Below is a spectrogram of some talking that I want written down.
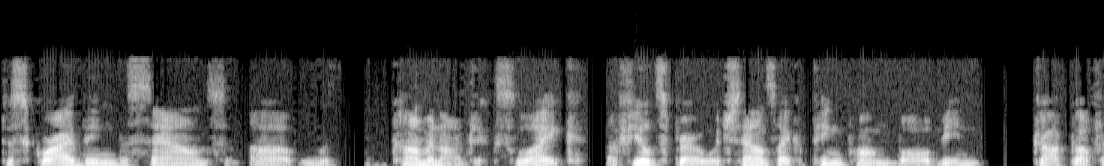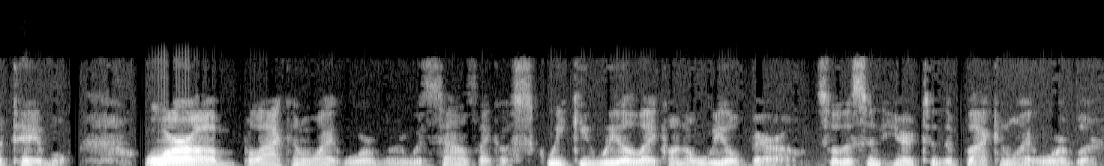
describing the sounds uh, with common objects, like a field sparrow, which sounds like a ping pong ball being dropped off a table, or a black and white warbler, which sounds like a squeaky wheel like on a wheelbarrow. So listen here to the black and white warbler.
